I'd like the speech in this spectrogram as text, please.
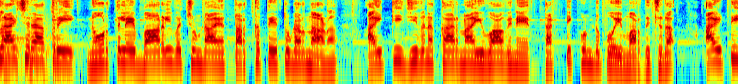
തിങ്കളാഴ്ച രാത്രി നോർത്തിലെ ബാറിൽ വെച്ചുണ്ടായ തർക്കത്തെ തുടർന്നാണ് ഐ ടി ജീവനക്കാരനായ യുവാവിനെ തട്ടിക്കൊണ്ടുപോയി മർദ്ദിച്ചത്. ഐ ടി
